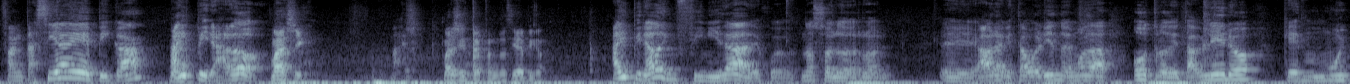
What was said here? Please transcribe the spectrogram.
fantasía épica ha inspirado. Magic. Magic. Magic es fantasía épica. Ha inspirado infinidad de juegos, no solo de rol. Eh, ahora que está volviendo de moda otro de tablero, que es muy,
